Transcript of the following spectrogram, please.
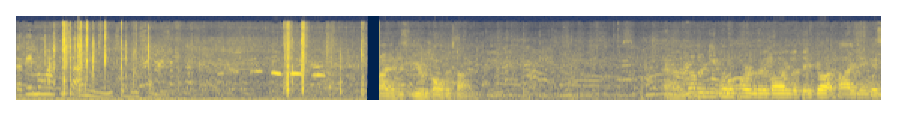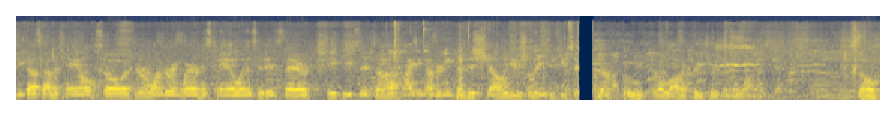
Lagay mo nga ako sa ano mo, sa bulsa mo. side of his ears all the time. Another neat little part of their body that they've got hiding is he does have a tail, so if you're wondering where his tail is, it is there. He keeps it uh, hiding underneath of his shell usually. He keeps it their food for a lot of creatures in the wild. So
